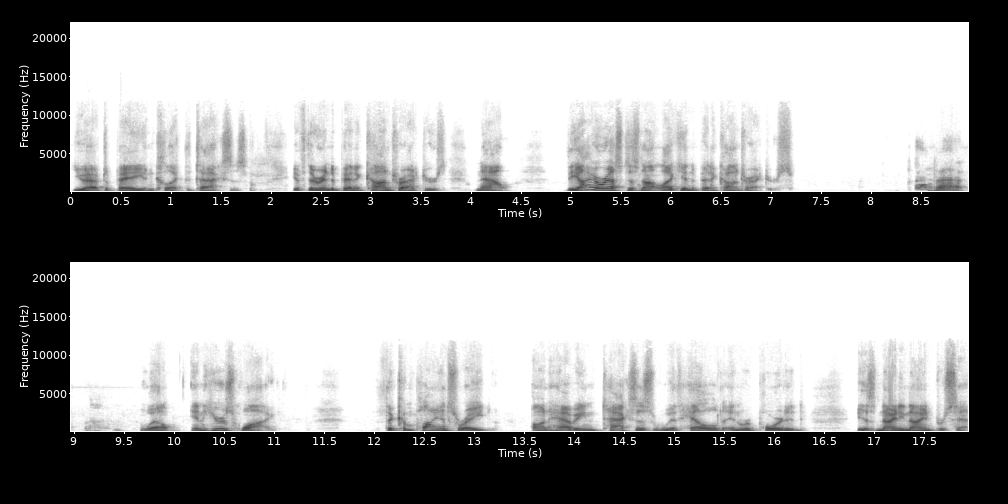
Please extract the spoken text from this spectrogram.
you have to pay and collect the taxes. If they're independent contractors, now the IRS does not like independent contractors. That. Well, and here's why. The compliance rate on having taxes withheld and reported is 99%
